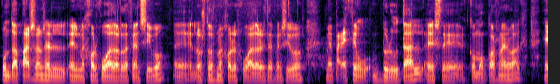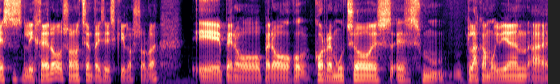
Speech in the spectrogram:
Junto a Parsons, el, mejor jugador defensivo, eh, los dos mejores jugadores defensivos, me parece brutal este, como cornerback. Es ligero, son 86 kilos solo, ¿eh? Pero, pero co- corre mucho, es, es placa muy bien. Ah,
